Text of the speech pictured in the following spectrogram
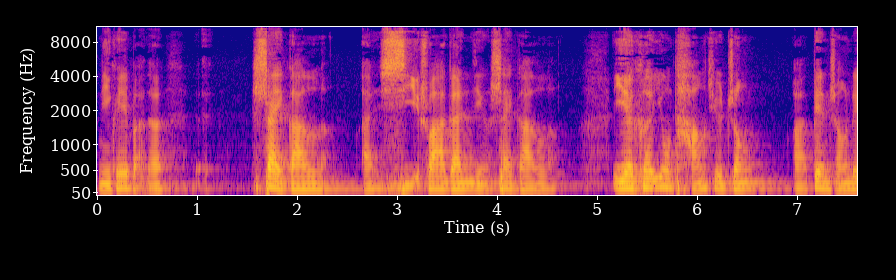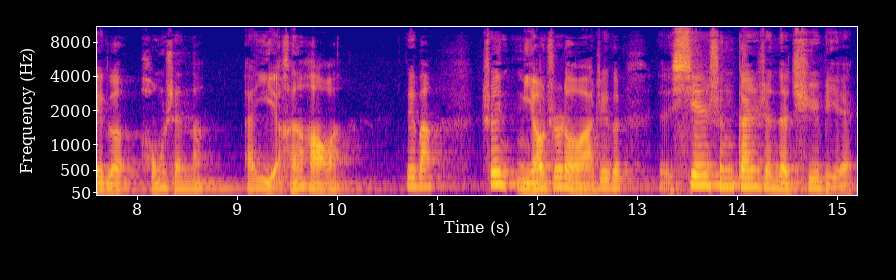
你可以把它呃晒干了，哎，洗刷干净，晒干了，也可以用糖去蒸啊，变成这个红参呢，哎，也很好啊，对吧？所以你要知道啊，这个鲜参干参的区别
